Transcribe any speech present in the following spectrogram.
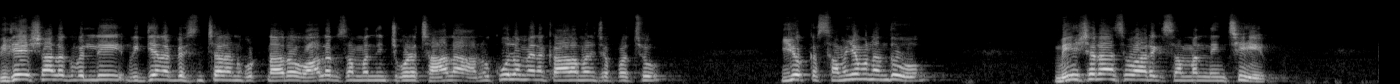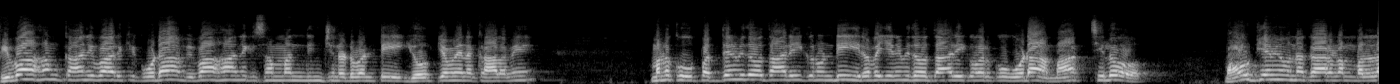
విదేశాలకు వెళ్ళి విద్యను అభ్యసించాలనుకుంటున్నారో వాళ్ళకు సంబంధించి కూడా చాలా అనుకూలమైన కాలం అని చెప్పచ్చు. ఈ యొక్క సమయం నందు మేషరాశి వారికి సంబంధించి వివాహం కాని వారికి కూడా వివాహానికి సంబంధించినటువంటి యోగ్యమైన కాలమే. మనకు పద్దెనిమిదవ తారీఖు నుండి ఇరవై ఎనిమిదవ తారీఖు వరకు కూడా మార్చిలో మౌఢ్యమే ఉన్న కారణం వల్ల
